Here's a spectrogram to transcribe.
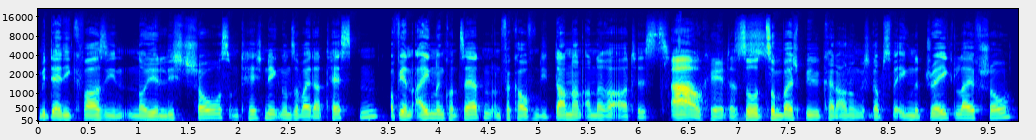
mit der die quasi neue Lichtshows und Techniken und so weiter testen auf ihren eigenen Konzerten und verkaufen die dann an andere Artists. Ah, okay. Das So zum Beispiel, keine Ahnung, ich glaube, es war irgendeine Drake-Live-Show,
